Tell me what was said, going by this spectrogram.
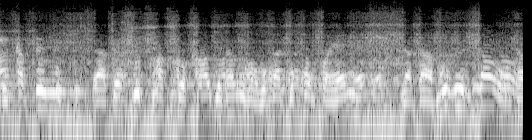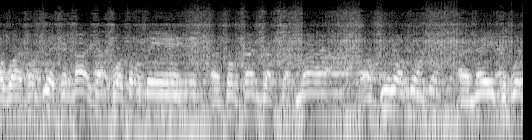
อีกครับซึ่งอ่าเป็นจุดพักตัวเขาอยู่ทั้งหอวงการปกครองแฝงแล้วก็มื้ออื่นเจ้าถ้าว่าทั้งเพื่อนทั้งได้ทั้งพ่อทั้งแม่อ่าต้องการอยากมาอ่าร่วมอ่าในขบวน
